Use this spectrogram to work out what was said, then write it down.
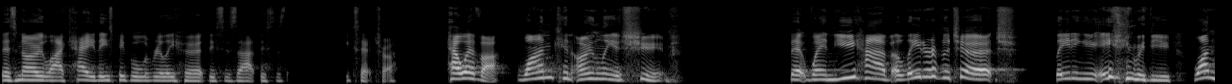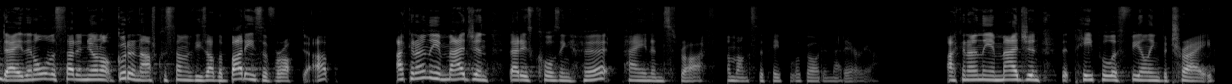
There's no like, hey, these people are really hurt, this is that, this is, etc. However, one can only assume that when you have a leader of the church leading you, eating with you one day, then all of a sudden you're not good enough because some of his other buddies have rocked up. I can only imagine that is causing hurt, pain, and strife amongst the people of God in that area. I can only imagine that people are feeling betrayed.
